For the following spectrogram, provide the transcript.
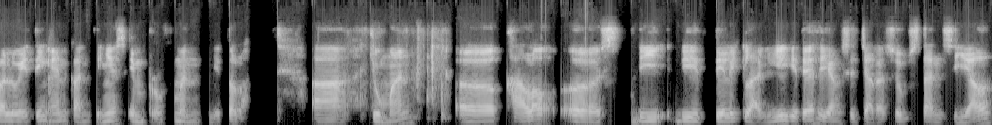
evaluating and continuous improvement gitu loh. Uh, cuman uh, kalau uh, di ditilik lagi gitu ya yang secara substansial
